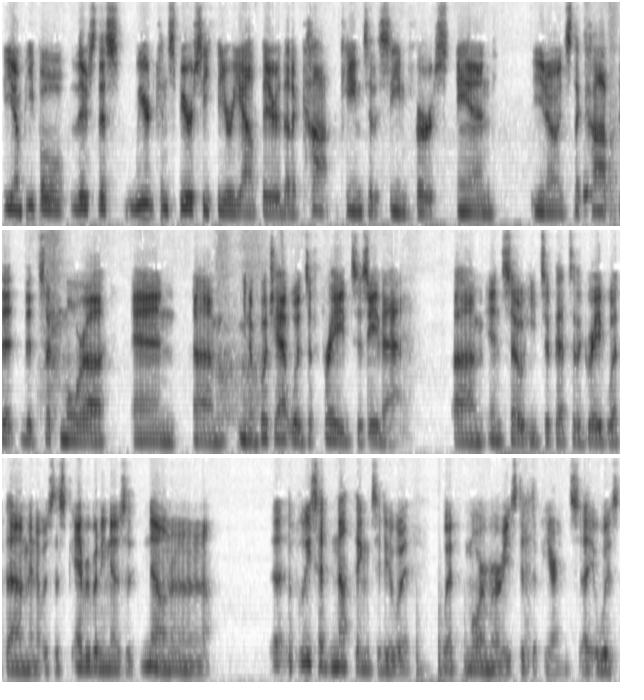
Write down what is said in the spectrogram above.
you know people. There's this weird conspiracy theory out there that a cop came to the scene first, and you know it's the cop that that took Maura, and um, you know Butch Atwood's afraid to say that. Um, and so he took that to the grave with him, and it was this. Everybody knows that. No, no, no, no, no uh, the police had nothing to do with with Maura Murray's disappearance. Uh, it was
